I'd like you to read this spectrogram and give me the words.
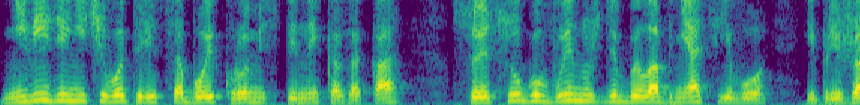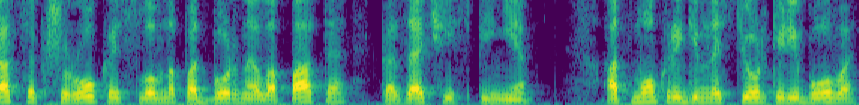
Не видя ничего перед собой, кроме спины казака, Суэцугу вынужден был обнять его и прижаться к широкой, словно подборная лопата, казачьей спине. От мокрой гимнастерки Рябова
